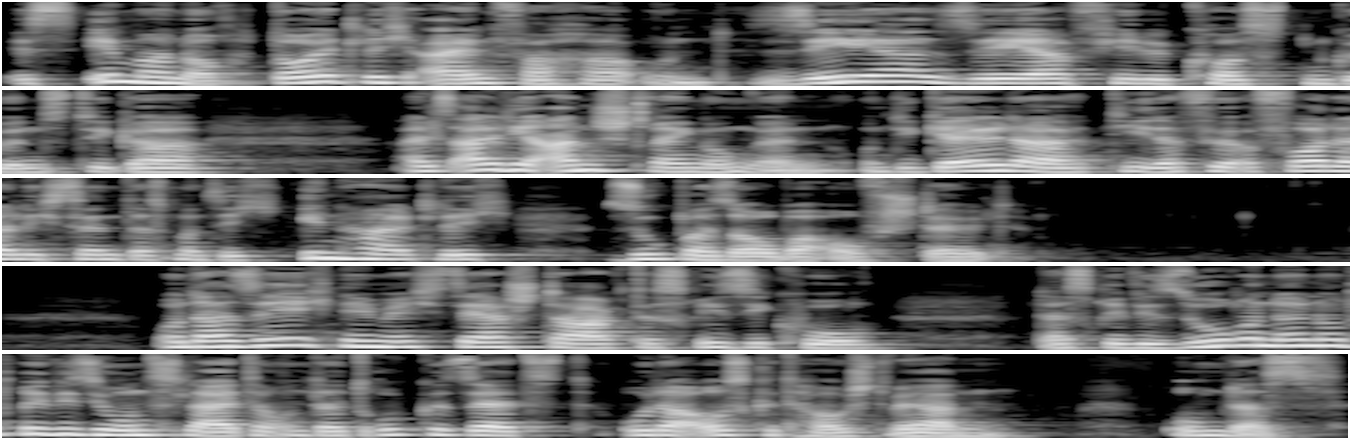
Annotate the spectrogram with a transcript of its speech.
ist immer noch deutlich einfacher und sehr, sehr viel kostengünstiger als all die Anstrengungen und die Gelder, die dafür erforderlich sind, dass man sich inhaltlich super sauber aufstellt. Und da sehe ich nämlich sehr stark das Risiko, dass Revisorinnen und Revisionsleiter unter Druck gesetzt oder ausgetauscht werden, um das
